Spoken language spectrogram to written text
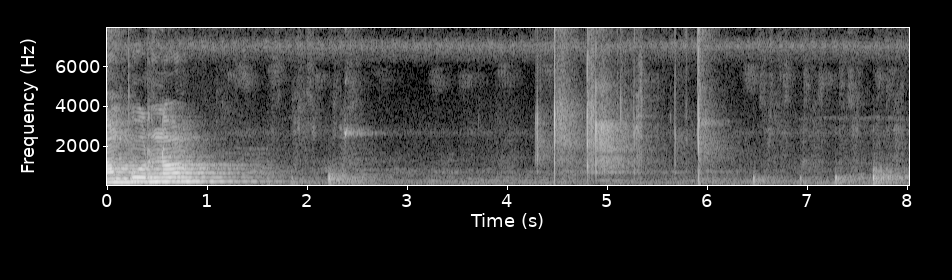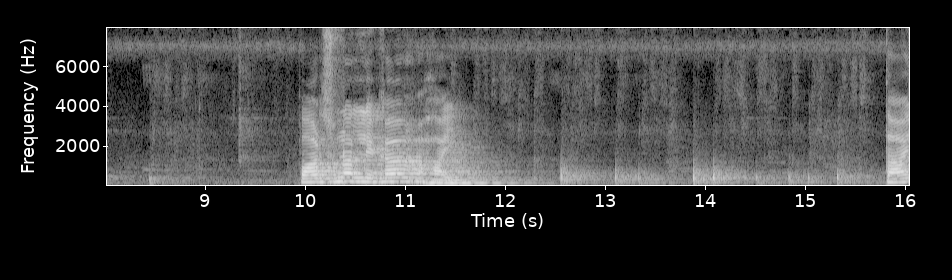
সম্পূর্ণ পার্সোনাল লেখা হয়। তাই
